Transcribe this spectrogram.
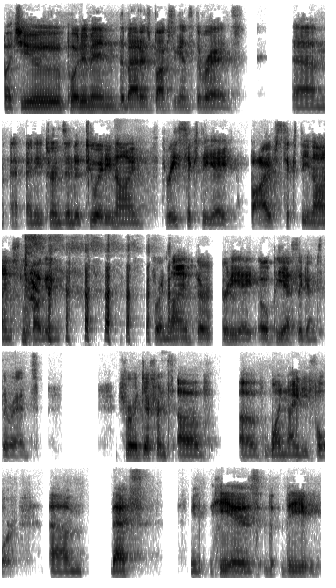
But you put him in the batter's box against the Reds, um, and he turns into 289, 368, 569 slugging for a 938 OPS against the Reds for a difference of of 194. Um, that's I mean, he is the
